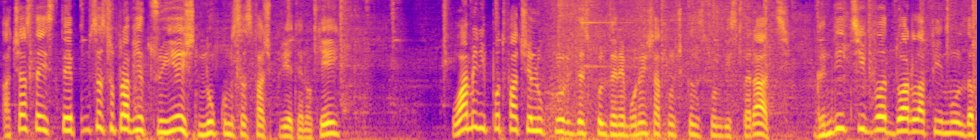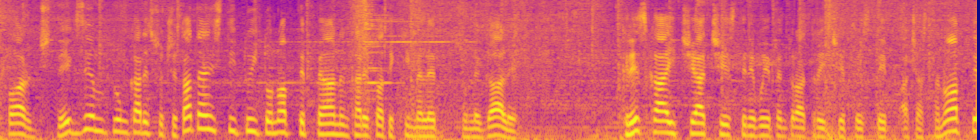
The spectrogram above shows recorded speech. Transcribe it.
aceasta este cum să supraviețuiești, nu cum să-ți faci prieteni, ok? Oamenii pot face lucruri destul de nebunești atunci când sunt disperați. Gândiți-vă doar la filmul The Purge, de exemplu, în care societatea a instituit o noapte pe an în care toate crimele sunt legale. Crezi că ai ceea ce este nevoie pentru a trece peste această noapte?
